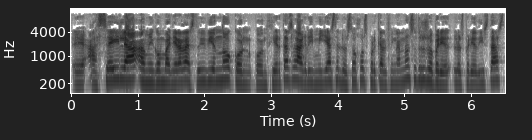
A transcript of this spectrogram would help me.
eh, a Seila, a mi compañera, la estoy viendo con, con ciertas lagrimillas en los ojos porque al final nosotros los periodistas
